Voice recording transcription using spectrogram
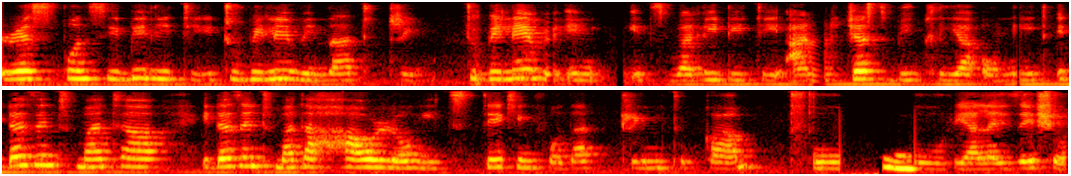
responsibility to believe in that dream to believe in its validity and just be clear on it. It doesn't matter it doesn't matter how long it's taking for that dream to come to, to realization.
